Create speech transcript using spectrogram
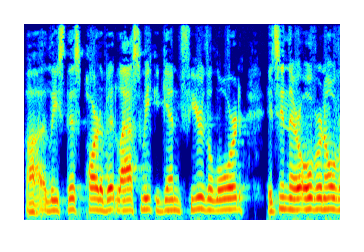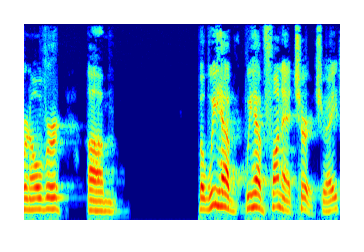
Uh, at least this part of it last week. Again, fear the Lord. It's in there over and over and over. Um, but we have we have fun at church, right?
